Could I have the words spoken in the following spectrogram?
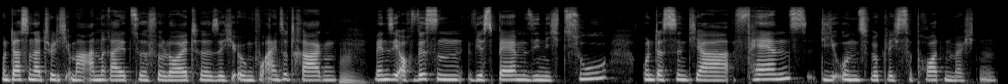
Und das sind natürlich immer Anreize für Leute, sich irgendwo einzutragen, hm. wenn sie auch wissen, wir spammen sie nicht zu. Und das sind ja Fans, die uns wirklich supporten möchten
